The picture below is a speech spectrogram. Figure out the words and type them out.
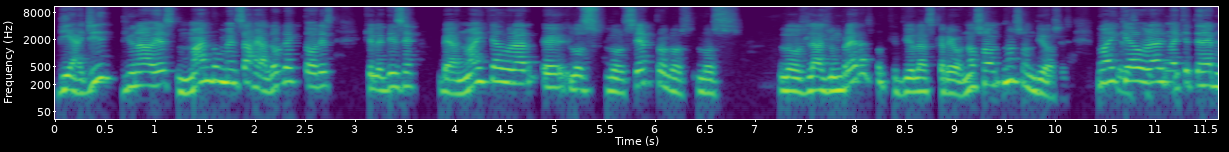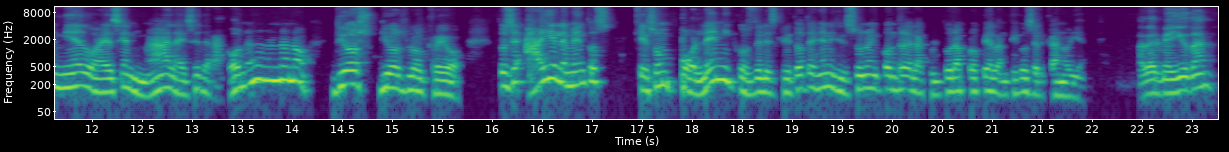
De allí, de una vez, manda un mensaje a los lectores que les dice, vean, no hay que adorar eh, los, los ciertos, los, los, los, las lumbreras porque Dios las creó, no son, no son dioses. No hay que adorar, no hay que tener miedo a ese animal, a ese dragón, no, no, no, no, Dios, Dios lo creó. Entonces, hay elementos que son polémicos del escritor de Génesis 1 en contra de la cultura propia del antiguo cercano oriente. A ver, ¿me ayudan?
